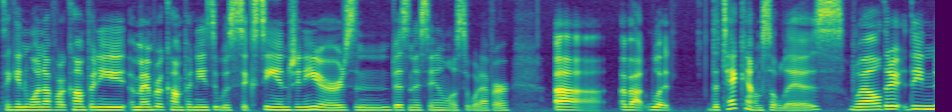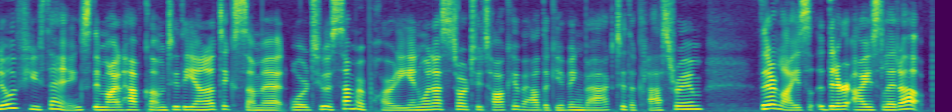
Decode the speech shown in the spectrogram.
i think in one of our company a member companies it was 60 engineers and business analysts or whatever uh, about what the Tech Council is, well, they they know a few things. They might have come to the Analytics Summit or to a summer party, and when I start to talk about the giving back to the classroom, their eyes their eyes lit up.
